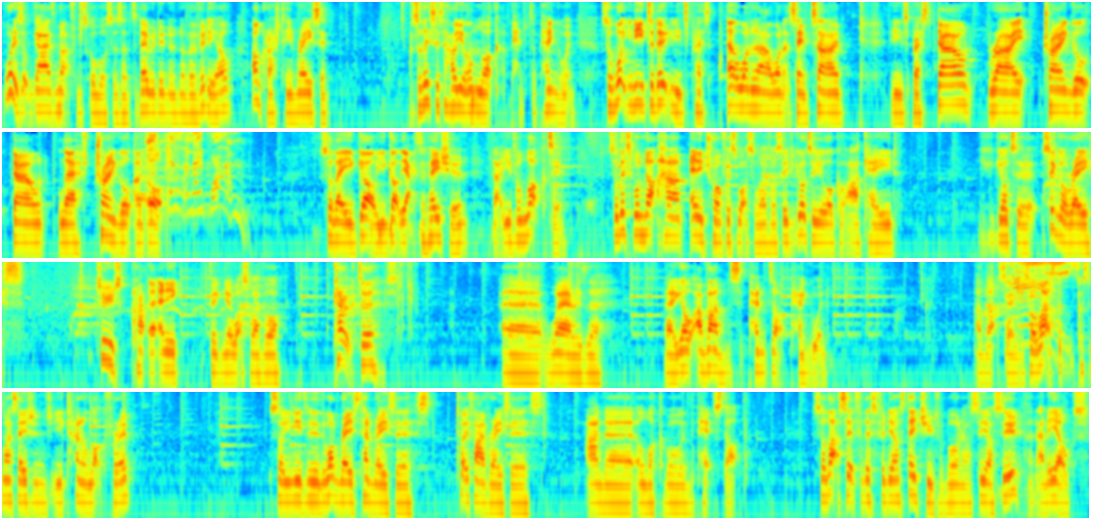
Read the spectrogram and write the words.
What is up guys, Matt from Skullbusters and today we're doing another video on Crash Team Racing. So this is how you unlock a Penta Penguin. So what you need to do, you need to press L1 and R1 at the same time. You need to press down, right, triangle, down, left, triangle and up. So there you go, you got the activation that you've unlocked in. So this will not have any trophies whatsoever. So if you go to your local arcade, you can go to single race, choose uh, anything whatsoever. Characters. Uh, where is the? There you go. Advance Penta Penguin. And that's him. So that's the customizations you can unlock for him. So you need to do the one race, 10 races, 25 races, and uh, unlockable in the pit stop. So that's it for this video. Stay tuned for more and I'll see you all soon and adios.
